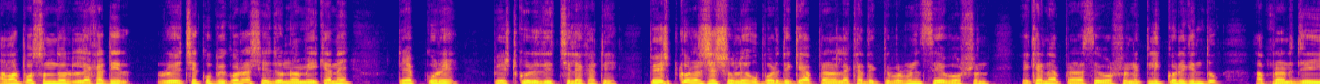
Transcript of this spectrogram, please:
আমার পছন্দের লেখাটি রয়েছে কপি করা, সেজন্য আমি এখানে ট্যাপ করে পেস্ট করে দিচ্ছি লেখাটি। পেস্ট করা শেষ হলে উপরের দিকে আপনারা লেখা দেখতে পারবেন সেভ অপশন এখানে আপনারা সেভ অপশনে ক্লিক করে কিন্তু আপনার যেই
